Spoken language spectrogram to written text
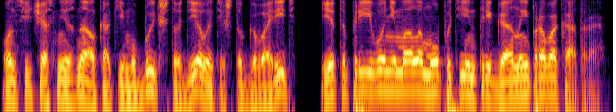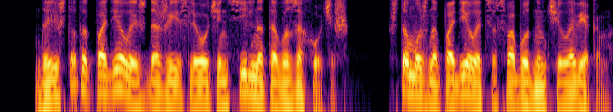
Он сейчас не знал, как ему быть, что делать и что говорить, и это при его немалом опыте интригана и провокатора. Да и что тут поделаешь, даже если очень сильно того захочешь? Что можно поделать со свободным человеком?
